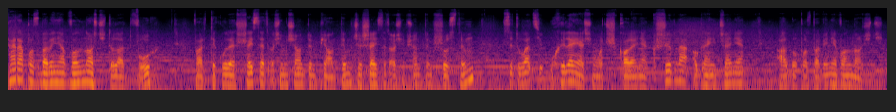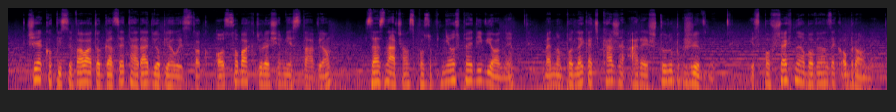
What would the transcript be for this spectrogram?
Kara pozbawienia wolności do lat dwóch w artykule 685 czy 686 w sytuacji uchylenia się od szkolenia grzywna, ograniczenie albo pozbawienie wolności. Czy jak opisywała to gazeta Radio Białystok o osobach, które się nie stawią, zaznaczam w sposób nieusprawiedliwiony, będą podlegać karze aresztu lub grzywny. Jest powszechny obowiązek obrony.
